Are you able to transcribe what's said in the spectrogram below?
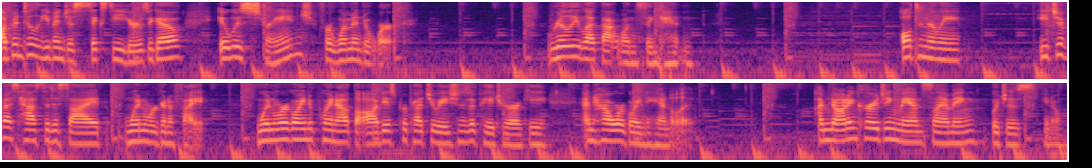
Up until even just 60 years ago, it was strange for women to work. Really let that one sink in. Ultimately, each of us has to decide when we're going to fight, when we're going to point out the obvious perpetuations of patriarchy, and how we're going to handle it. I'm not encouraging man slamming, which is, you know,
